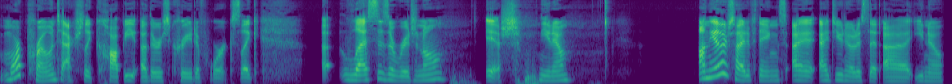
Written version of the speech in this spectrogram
more prone to actually copy others' creative works. Like, uh, less is original ish, you know? On the other side of things, I, I do notice that, uh, you know,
